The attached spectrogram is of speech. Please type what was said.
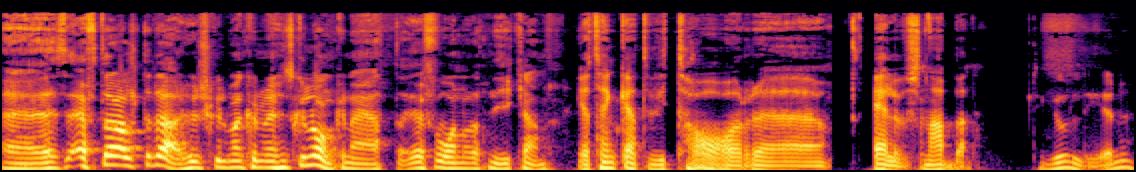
Eh, efter allt det där, hur skulle, man kunna, hur skulle de kunna äta? Jag är förvånad att ni kan. Jag tänker att vi tar eh, älvsnabben. Till Guldheden?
